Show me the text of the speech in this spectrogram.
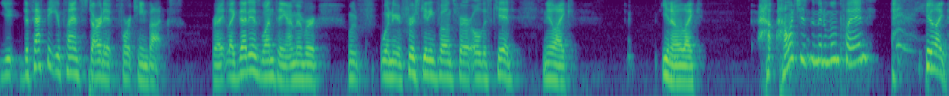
you, the fact that your plans start at fourteen bucks, right? Like that is one thing. I remember when, when we were first getting phones for our oldest kid, and you're like, you know, like how, how much is the minimum plan? You're like,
